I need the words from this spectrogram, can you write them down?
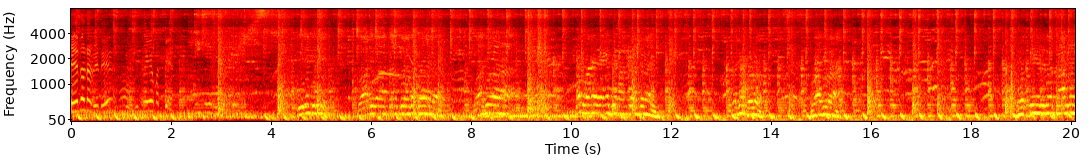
रहे तो डर रहे थे कितने के बच्चे धीरे धीरे। वाह वाह क्या स्वागत है वाह वाह कल बने रहेंगे फिर मांगे आते भाई। वज़न छोड़ो। वाह वाह ओके साल में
